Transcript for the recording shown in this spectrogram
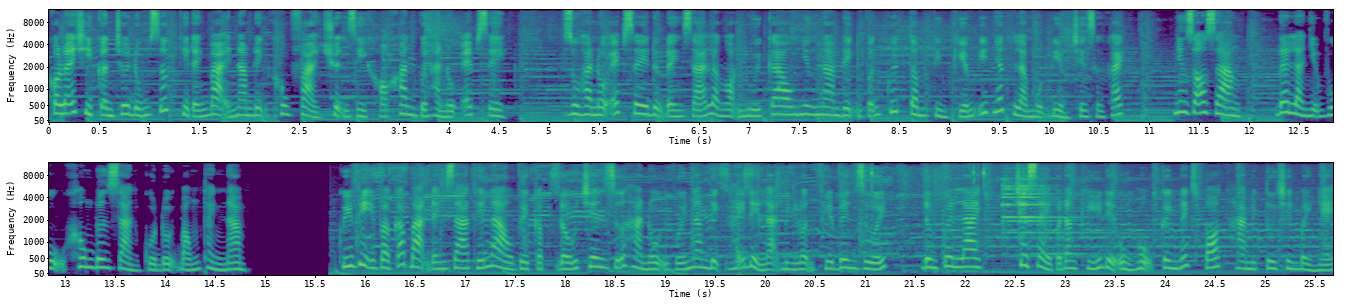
Có lẽ chỉ cần chơi đúng sức thì đánh bại Nam Định không phải chuyện gì khó khăn với Hà Nội FC. Dù Hà Nội FC được đánh giá là ngọn núi cao nhưng Nam Định vẫn quyết tâm tìm kiếm ít nhất là một điểm trên sân khách. Nhưng rõ ràng, đây là nhiệm vụ không đơn giản của đội bóng Thành Nam. Quý vị và các bạn đánh giá thế nào về cặp đấu trên giữa Hà Nội với Nam Định hãy để lại bình luận phía bên dưới. Đừng quên like, chia sẻ và đăng ký để ủng hộ kênh Nextport 24 trên 7 nhé.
